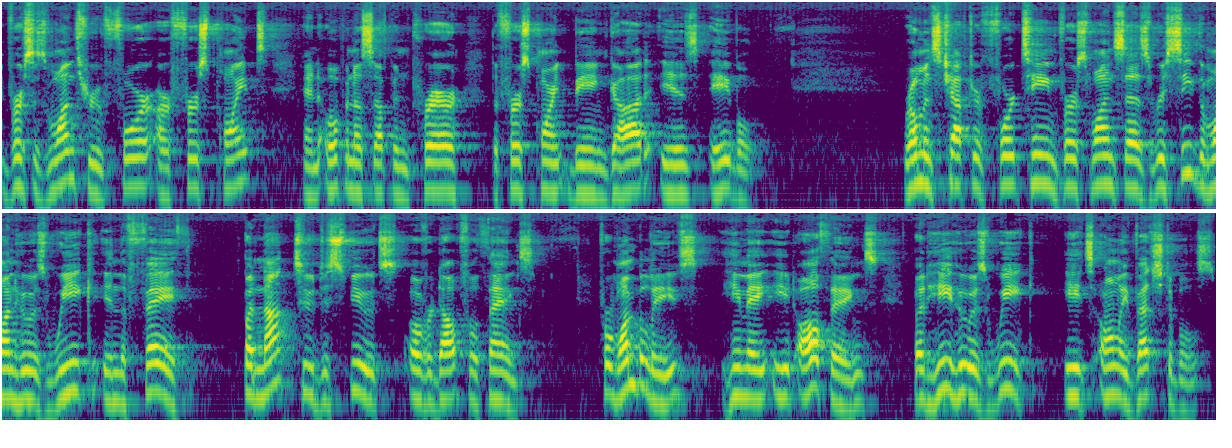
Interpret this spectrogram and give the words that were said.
verses 1 through 4, our first point, and open us up in prayer. The first point being God is able. Romans chapter 14, verse 1 says, Receive the one who is weak in the faith, but not to disputes over doubtful things. For one believes he may eat all things, but he who is weak eats only vegetables.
